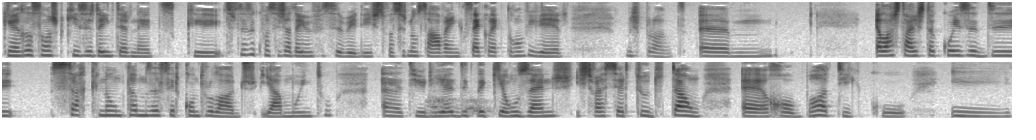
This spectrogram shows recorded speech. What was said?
que é em relação às pesquisas da internet, que de certeza que vocês já devem saber disto, vocês não sabem que século é que estão a viver, mas pronto. Um, ela está esta coisa de será que não estamos a ser controlados? E há muito a teoria de que daqui a uns anos isto vai ser tudo tão uh, robótico e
